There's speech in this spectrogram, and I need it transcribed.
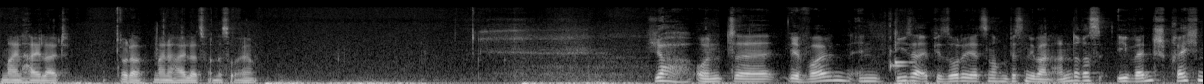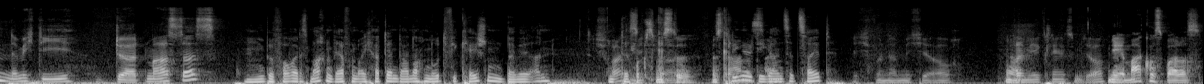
mein Highlight. Oder meine Highlights waren das so, ja. Ja, und äh, wir wollen in dieser Episode jetzt noch ein bisschen über ein anderes Event sprechen, nämlich die Dirt Masters. Hm, bevor wir das machen, wer von euch hat denn da noch Notification Bell an? Ich frage das mich. Müsste, müsste klingelt die ganze Zeit. Ich wundere mich hier auch. Ja. Bei mir klingelt es mich auch. Nee, Markus war das.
